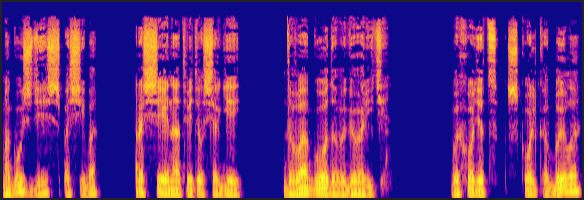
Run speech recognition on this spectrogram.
«Могу здесь, спасибо», — рассеянно ответил Сергей. «Два года, вы говорите. Выходит, сколько было,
